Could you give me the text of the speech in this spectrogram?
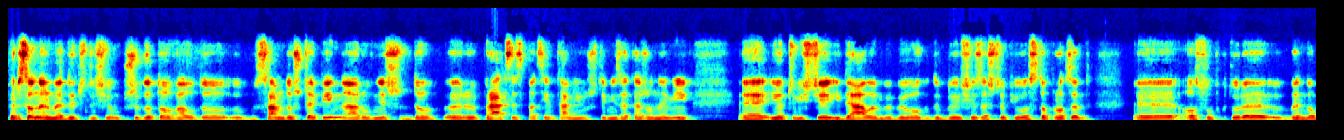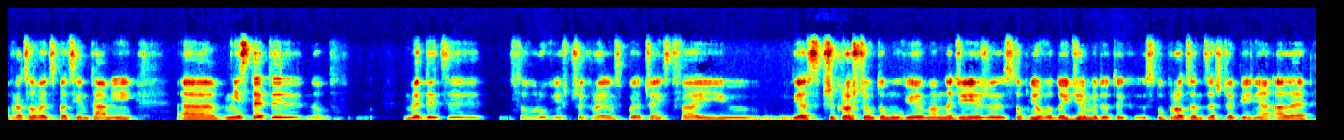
personel medyczny się przygotował do, sam do szczepień, no a również do e, pracy z pacjentami już tymi zakażonymi. E, I oczywiście ideałem by było, gdyby się zaszczepiło 100% e, osób, które będą pracować z pacjentami. Niestety no, medycy są również przekrojem społeczeństwa i ja z przykrością to mówię. Mam nadzieję, że stopniowo dojdziemy do tych 100% zaszczepienia, ale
